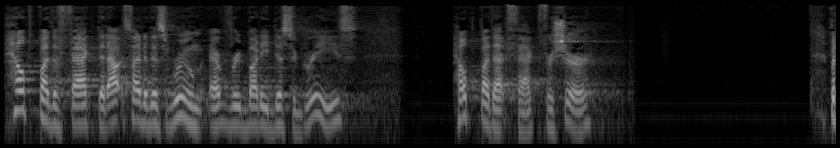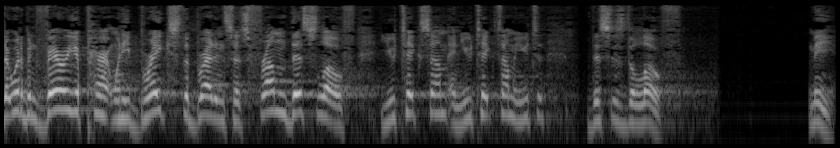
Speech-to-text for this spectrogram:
Helped by the fact that outside of this room, everybody disagrees. Helped by that fact, for sure. But it would have been very apparent when he breaks the bread and says, From this loaf, you take some, and you take some, and you take. This is the loaf. Me.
